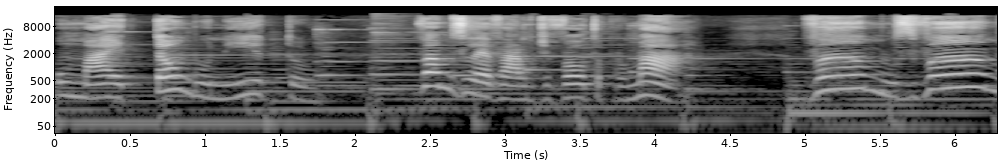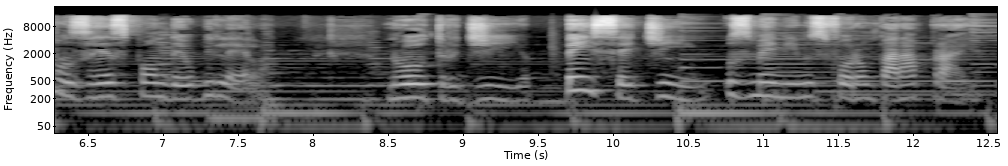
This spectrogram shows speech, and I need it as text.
O mar é tão bonito. Vamos levá-lo de volta para o mar? Vamos, vamos, respondeu Bilela. No outro dia, bem cedinho, os meninos foram para a praia.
